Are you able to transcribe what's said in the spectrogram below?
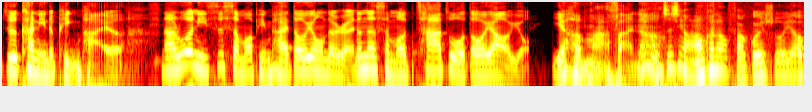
就是看你的品牌了。那如果你是什么品牌都用的人，真的什么插座都要有。也很麻烦啊！我之前好像看到法规说要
